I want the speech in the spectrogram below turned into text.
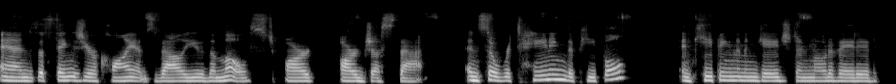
And the things your clients value the most are, are just that. And so retaining the people and keeping them engaged and motivated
